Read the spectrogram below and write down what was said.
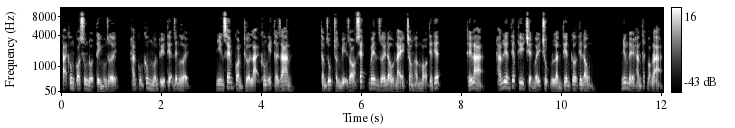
tại không có xung đột tình huống giới hắn cũng không muốn tùy tiện giết người. Nhìn xem còn thừa lại không ít thời gian. Thẩm dục chuẩn bị dò xét bên dưới đầu này trong hầm mỏ tiên thiết. Thế là, hắn liên tiếp thi triển mấy chục lần thiên cơ tiên đồng. Nhưng để hắn thất vọng là,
